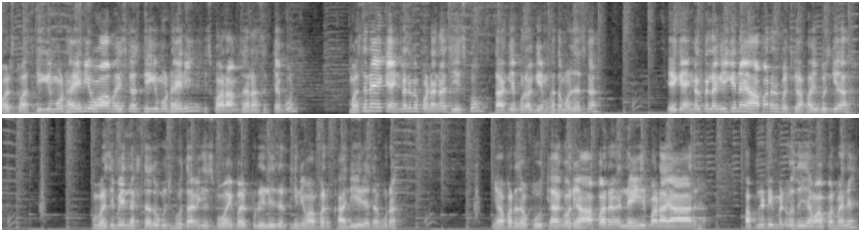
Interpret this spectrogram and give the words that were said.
और इसके पास की मोट है नहीं हुआ भाई, इसका की मोट है नहीं। इसको आराम से हरा सकते हैं अपन। बस ना, एक एंगल पे पढ़ाना चाहिए इसको, ताकि पूरा गेम खत्म हो जाए इसका। एक एंगल पे लगेगी ना, यहाँ पर? बच गया, भाई, बच गया। वैसे भी लगता तो कुछ होता भी नहीं इसको वहीं पर पूरी लेजर थी नहीं, वहाँ पर खाली रहता पूरा। यहाँ पर कूद क्या और यहाँ पर नहीं पड़ा यार। अपने टीममेट को दिया वहाँ पर मैंने।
